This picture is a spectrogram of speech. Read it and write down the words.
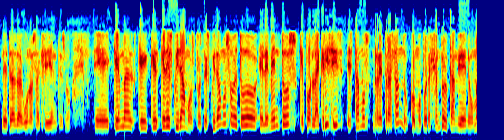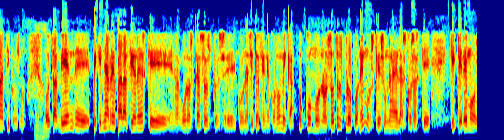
detrás de algunos accidentes, ¿no? Eh, ¿qué, más, qué, descuidamos? Pues descuidamos sobre todo elementos que por la crisis estamos retrasando, como por ejemplo el cambio de neumáticos, ¿no? O también eh, pequeñas reparaciones que en algunos casos, pues eh, con una situación económica o como nosotros proponemos que es una de las cosas que, queremos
